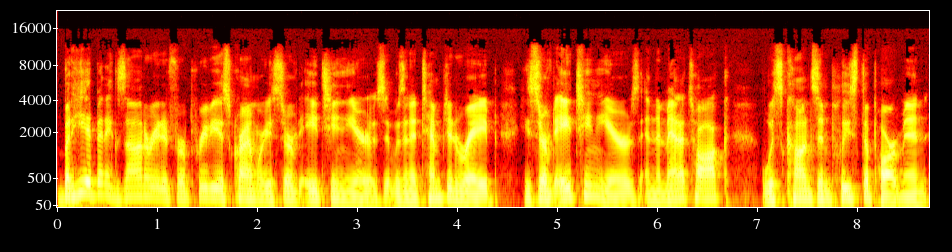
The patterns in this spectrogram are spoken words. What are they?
But he had been exonerated for a previous crime where he served 18 years. It was an attempted rape. He served 18 years, and the Manitowoc, Wisconsin Police Department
